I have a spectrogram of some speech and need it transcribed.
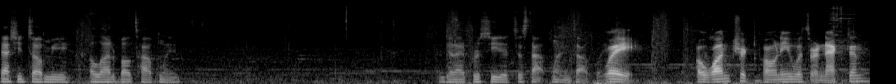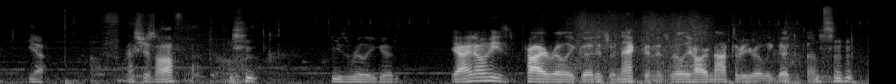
It actually taught me a lot about top lane. And then I proceeded to stop playing top lane. Wait, a one-trick pony with Renekton? Yeah, That's just awful. he's really good. Yeah, I know he's probably really good. It's Renekton. It's really hard not to be really good with him.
